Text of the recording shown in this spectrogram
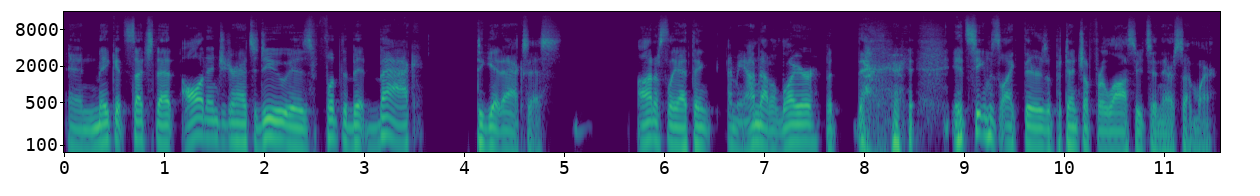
and make it such that all an engineer has to do is flip the bit back to get access. Honestly, I think, I mean, I'm not a lawyer, but it seems like there's a potential for lawsuits in there somewhere.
